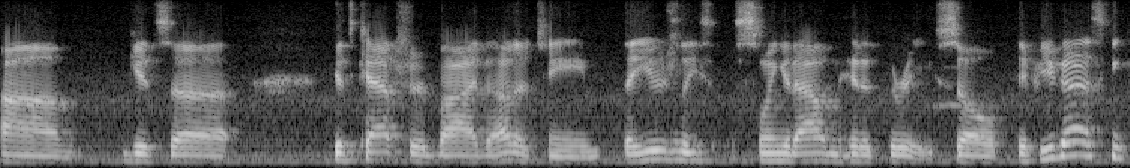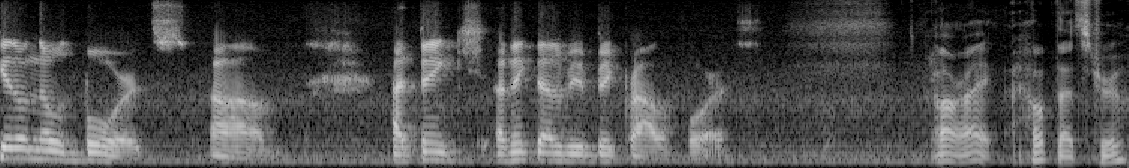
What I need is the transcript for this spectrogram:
um, gets uh, gets captured by the other team, they usually swing it out and hit a three. So if you guys can get on those boards, um, I think I think that'll be a big problem for us. All right, I hope that's true.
